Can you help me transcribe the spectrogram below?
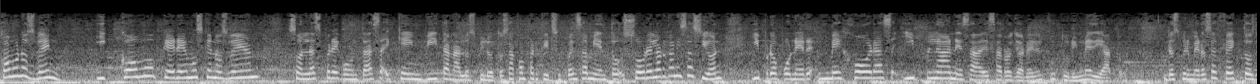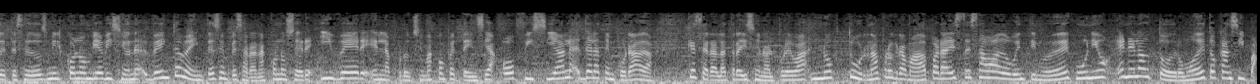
¿Cómo nos ven? ¿Y cómo queremos que nos vean? Son las preguntas que invitan a los pilotos a compartir su pensamiento sobre la organización y proponer mejoras y planes a desarrollar en el futuro inmediato. Los primeros efectos de TC2000 Colombia Visión 2020 se empezarán a conocer y ver en la próxima competencia oficial de la temporada, que será la tradicional prueba nocturna programada para este sábado 29 de junio en el Autódromo de Tocancipá.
